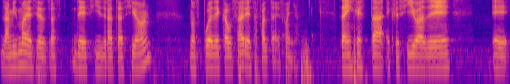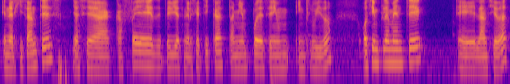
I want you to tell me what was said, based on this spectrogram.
La misma deshidratación nos puede causar esa falta de sueño. La ingesta excesiva de eh, energizantes, ya sea café, bebidas energéticas, también puede ser incluido. O simplemente eh, la ansiedad.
